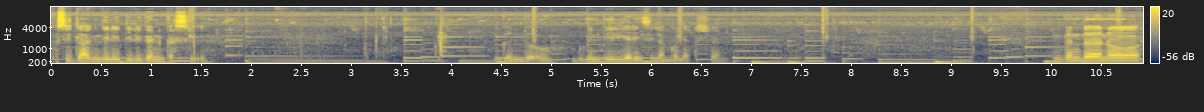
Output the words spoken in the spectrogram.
Kasi laging dinidiligan kasi eh. Ganda oh. Bougainvillea din sila collection. Ang ganda no.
